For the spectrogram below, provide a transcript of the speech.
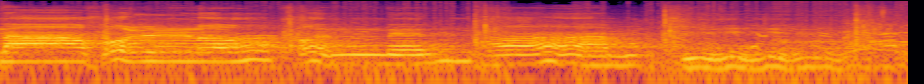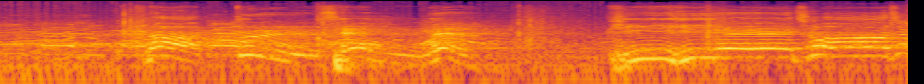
나 홀로 걷는 밤길. 하나 둘셋넷. 비에 젖어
